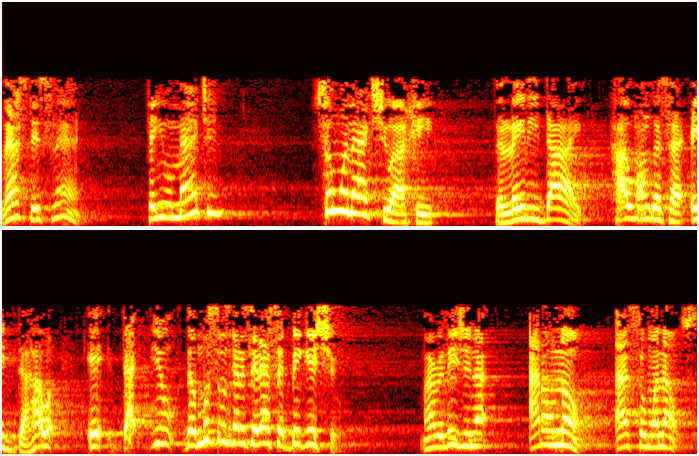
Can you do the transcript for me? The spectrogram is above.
that's the Islam. Can you imagine? Someone asks you, Akhi, the lady died. How long is her iddah? How, it, that you, the Muslim's gonna say that's a big issue. My religion, I, I don't know. Ask someone else.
